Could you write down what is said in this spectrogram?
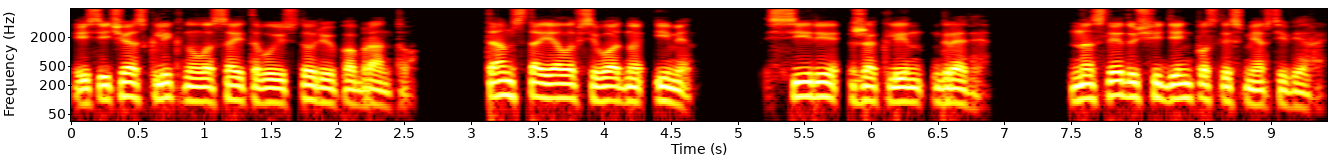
и сейчас кликнула сайтовую историю по Бранту. Там стояло всего одно имя — Сири Жаклин Греве. На следующий день после смерти Веры.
